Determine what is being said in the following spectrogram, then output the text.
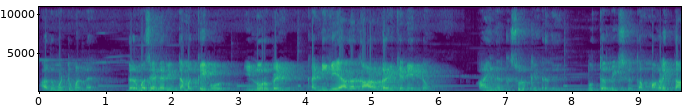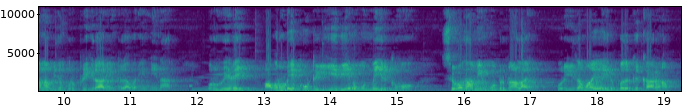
அது மட்டுமல்ல தர்மசேனரின் தமக்கை போல் இன்னொரு பெண் கன்னிகையாக காலங்கழிக்க நேரிடும். ஆயனருக்கு சுருக்கின்றது புத்த பிக்ஷு தம் மகளைத்தான் அவ்விதம் குறிப்பிடுகிறார் என்று அவர் எண்ணினார். ஒருவேளை அவருடைய கூற்றில் ஏதேனும் உண்மை இருக்குமோ? சிவகாமி மூன்று நாளாய் ஒரு இதமாய இருப்பதற்கு காரணம்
